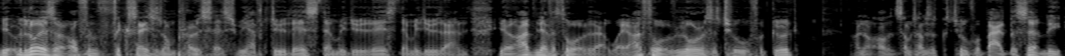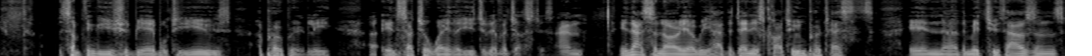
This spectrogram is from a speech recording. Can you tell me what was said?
lawyers are often fixated on process. We have to do this, then we do this, then we do that. And, you know, I've never thought of it that way. I've thought of law as a tool for good I know sometimes a tool for bad, but certainly something you should be able to use appropriately uh, in such a way that you deliver justice. And in that scenario, we had the Danish cartoon protests in uh, the mid 2000s.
